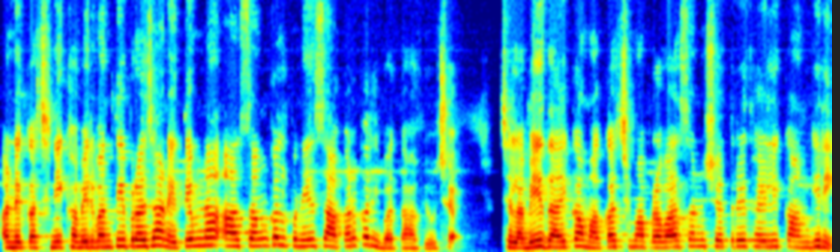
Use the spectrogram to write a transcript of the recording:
અને કચ્છની ખમીરવંતી પ્રજાને તેમના આ સંકલ્પને સાકાર કરી બતાવ્યો છે. છેલ્લા બે દાયકામાં કચ્છમાં પ્રવાસન ક્ષેત્રે થયેલી કામગીરી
